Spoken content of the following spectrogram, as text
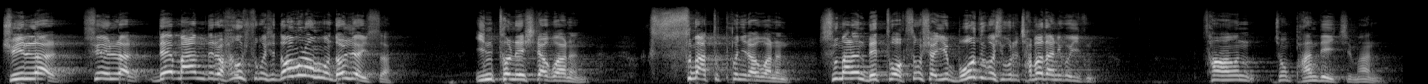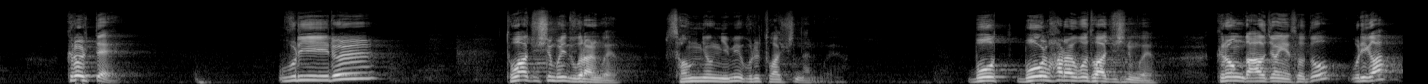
주일날, 수요일날 내 마음대로 하고 싶은 것이 너무너무 널려 있어. 인터넷이라고 하는 스마트폰이라고 하는 수많은 네트워크, social, 이 모든 것이 우리를 잡아다니고 있는 상황은 좀 반대였지만 그럴 때 우리를 도와주시는 분이 누구라는 거예요? 성령님이 우리를 도와주신다는 거예요. 뭐, 뭘 하라고 도와주시는 거예요? 그런 가정에서도 우리가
